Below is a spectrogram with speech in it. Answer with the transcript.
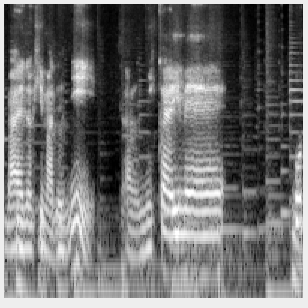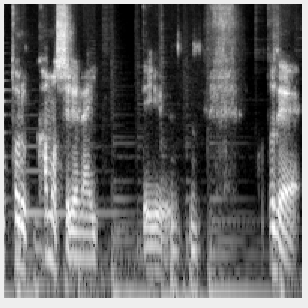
前の日までに、あの2回目を取るかもしれないっていうことで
